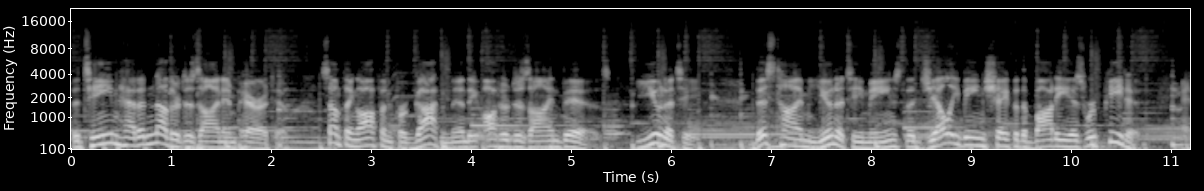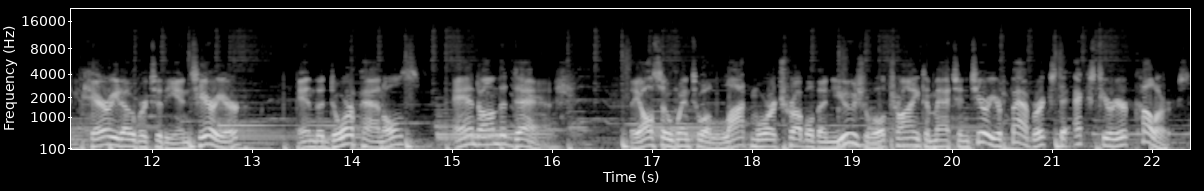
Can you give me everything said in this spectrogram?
The team had another design imperative something often forgotten in the auto design biz unity. This time, unity means the jelly bean shape of the body is repeated and carried over to the interior, in the door panels, and on the dash. They also went to a lot more trouble than usual trying to match interior fabrics to exterior colors.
